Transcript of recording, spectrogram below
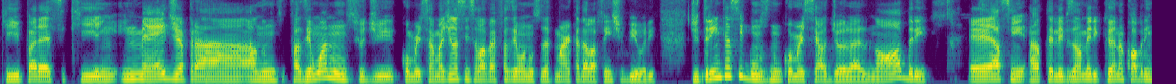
Que parece que, em, em média, para fazer um anúncio de comercial. Imagina assim, se ela vai fazer um anúncio da marca dela, Fenty Beauty, de 30 segundos num comercial de horário nobre, é assim, a televisão americana cobra em,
